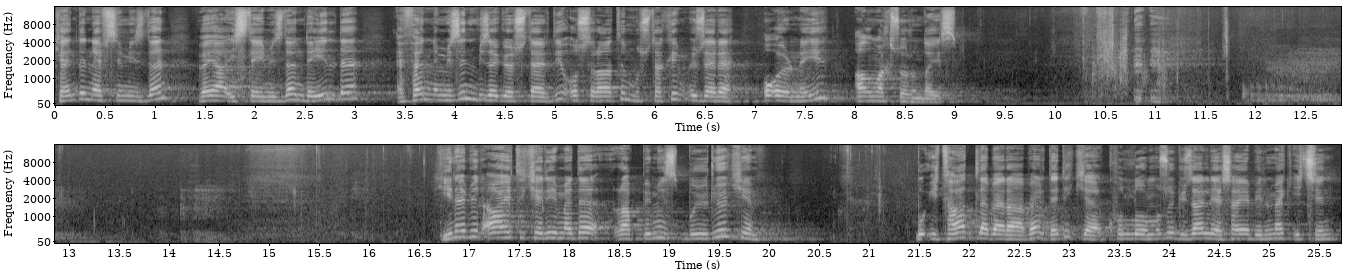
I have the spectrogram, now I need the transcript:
Kendi nefsimizden veya isteğimizden değil de Efendimizin bize gösterdiği o sıratı mustakim üzere o örneği almak zorundayız. Yine bir ayeti kerimede Rabbimiz buyuruyor ki bu itaatle beraber dedik ya kulluğumuzu güzel yaşayabilmek için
